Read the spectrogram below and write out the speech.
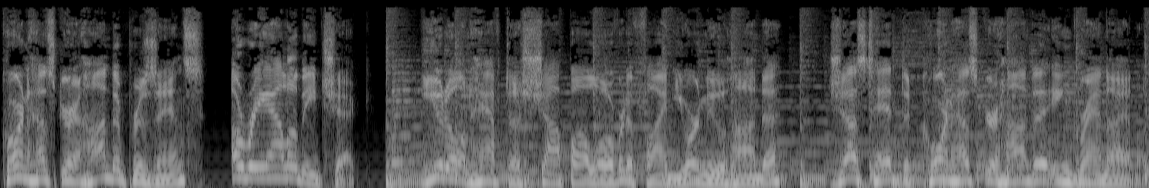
Cornhusker Honda presents a reality check. You don't have to shop all over to find your new Honda. Just head to Cornhusker Honda in Grand Island.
